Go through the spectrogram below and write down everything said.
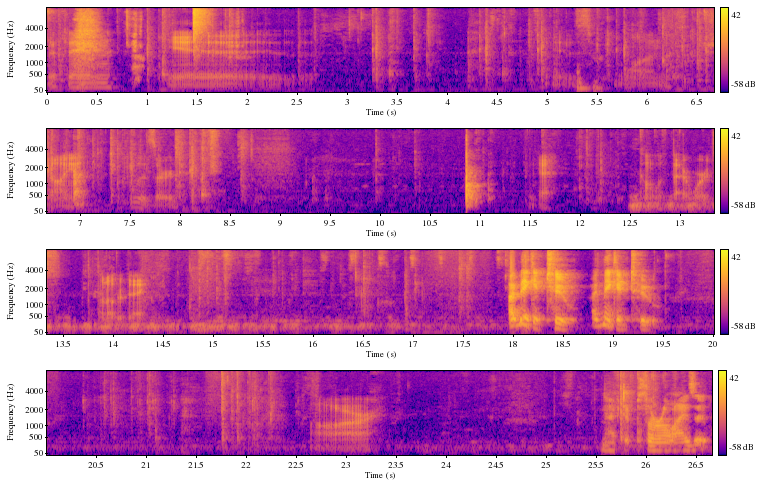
within is is one giant lizard. Yeah, come up with better words another day. I'd make it two. I'd make it two. Are I have to pluralize it.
